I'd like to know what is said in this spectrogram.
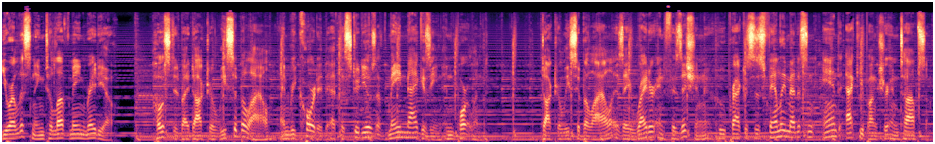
You are listening to Love Maine Radio, hosted by Dr. Lisa Belisle and recorded at the studios of Maine Magazine in Portland. Dr. Lisa Belisle is a writer and physician who practices family medicine and acupuncture in Topsham.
